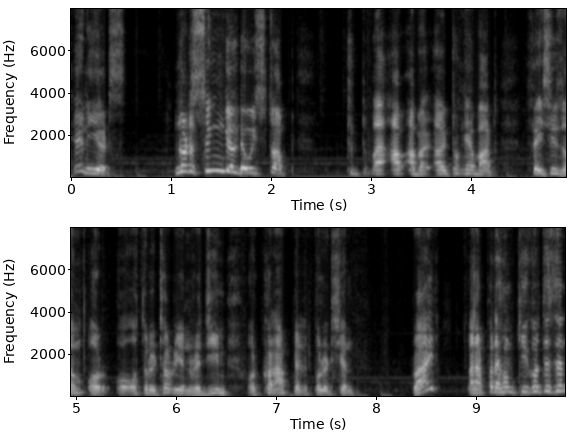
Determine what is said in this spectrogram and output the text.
ten years not a single day we stopped to, uh, uh, about, uh, talking about fascism or, or authoritarian regime or corrupted politician, right? আর আপনারা এখন কি করতেছেন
